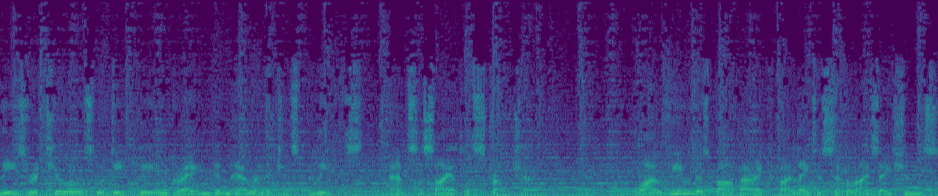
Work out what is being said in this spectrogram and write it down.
These rituals were deeply ingrained in their religious beliefs and societal structure. While viewed as barbaric by later civilizations,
